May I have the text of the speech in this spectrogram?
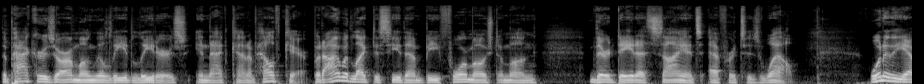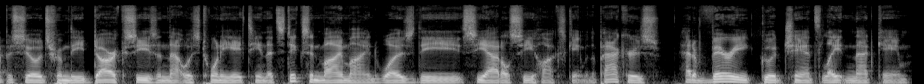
The Packers are among the lead leaders in that kind of healthcare, but I would like to see them be foremost among their data science efforts as well. One of the episodes from the dark season that was 2018 that sticks in my mind was the Seattle Seahawks game. The Packers had a very good chance late in that game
